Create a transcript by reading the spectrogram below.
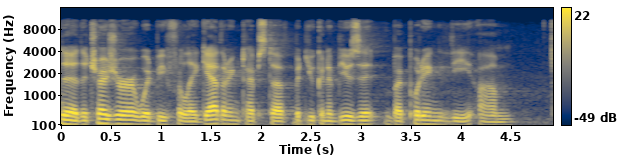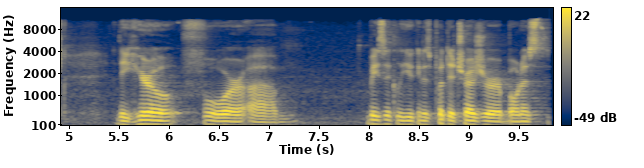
the, the treasurer would be for like gathering type stuff, but you can abuse it by putting the, um, the hero for um, basically you can just put the treasurer bonus,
